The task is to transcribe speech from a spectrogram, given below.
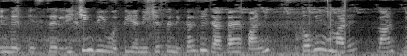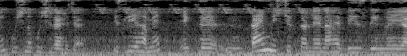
इनमें, इससे लीचिंग भी होती है, नीचे से निकल भी जाता है पानी तो भी हमारे प्लांट में कुछ ना कुछ रह जाए। इसलिए हमें एक टाइम निश्चित कर लेना है 20 दिन में या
